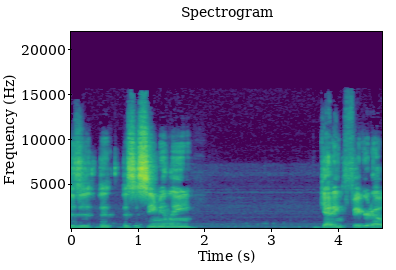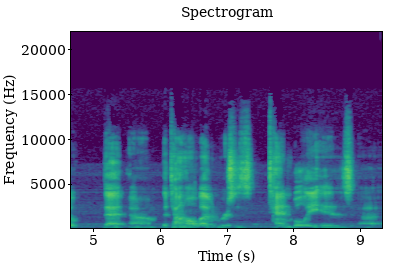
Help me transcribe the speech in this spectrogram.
this is this is seemingly getting figured out that um, the Town Hall 11 versus 10 bully is uh,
